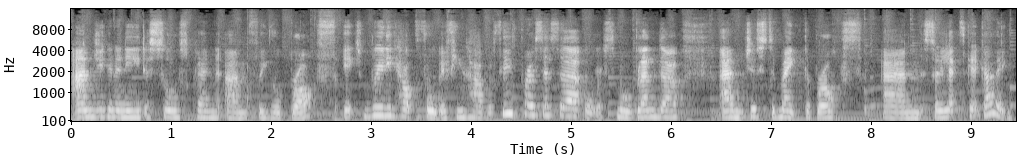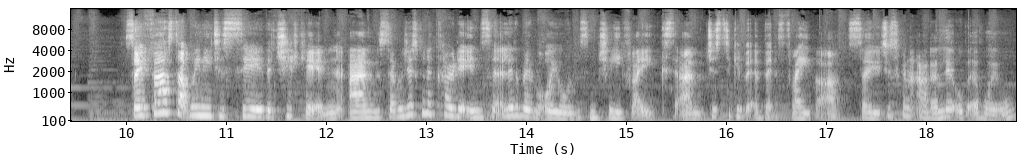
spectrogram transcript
and you're going to need a saucepan um, for your broth. It's really helpful if you have a food processor or a small blender um, just to make the broth. Um, so let's get going. So first up we need to sear the chicken. Um, so we're just going to coat it into a little bit of oil and some chili flakes um, just to give it a bit of flavour. So you're just going to add a little bit of oil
